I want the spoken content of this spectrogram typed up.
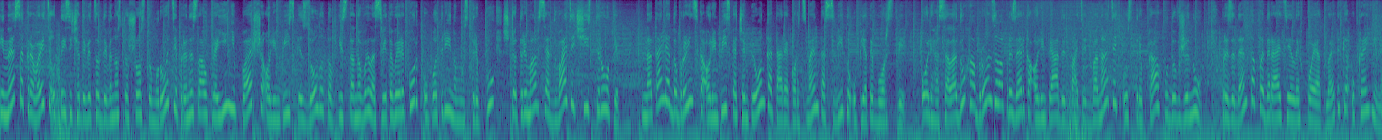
Інеса Кравець у 1996 році принесла Україні перше олімпійське золото і встановила світовий рекорд у потрійному стрибку, що тримався 26 років. Наталя Добринська олімпійська чемпіонка та рекордсменка світу у п'ятиборстві. Ольга Саладуха бронзова призерка Олімпіади 2012 у стрибках у довжину. Президентка Федерації легкої атлетики України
